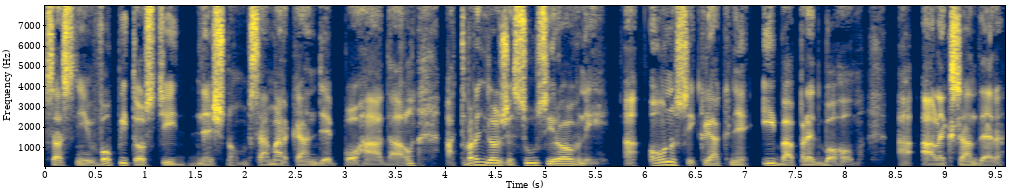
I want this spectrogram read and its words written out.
sa s ním v opitosti dnešnom Samarkande pohádal a tvrdil, že sú si rovní a on si kľakne iba pred Bohom a Alexander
